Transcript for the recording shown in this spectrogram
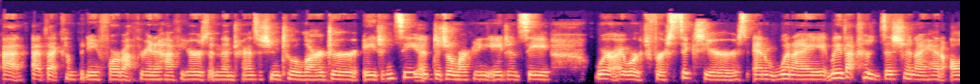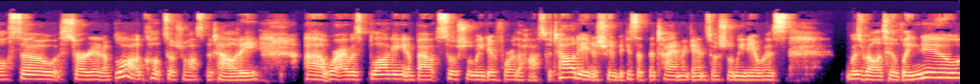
at, at that company for about three and a half years and then transitioned to a larger agency, a digital marketing agency, where I worked for six years. And when I made that transition, I had also started a blog called Social Hospitality, uh, where I was blogging about social media for the hospitality industry because at the time, again, social media was was relatively new.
